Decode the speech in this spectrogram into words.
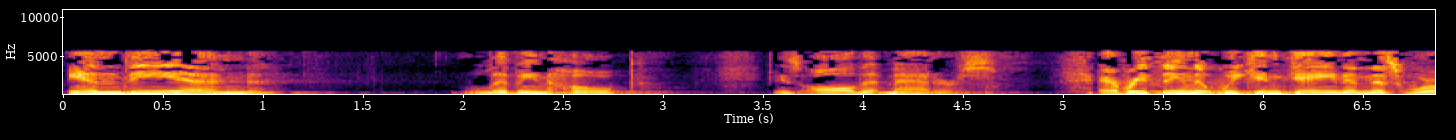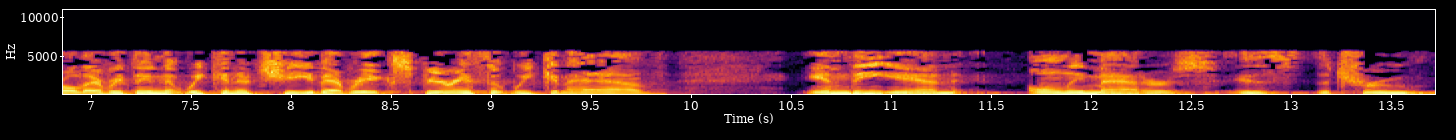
In the end, living hope is all that matters. Everything that we can gain in this world, everything that we can achieve, every experience that we can have, in the end, only matters is the true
